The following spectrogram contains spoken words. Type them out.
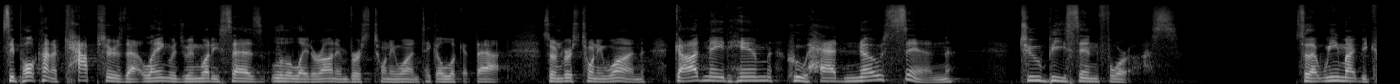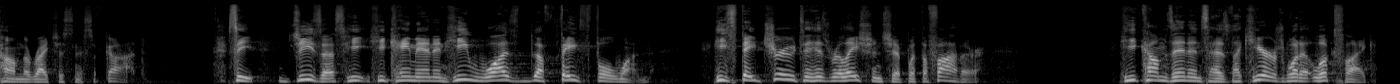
See, Paul kind of captures that language in what he says a little later on in verse 21. Take a look at that. So in verse 21, God made him who had no sin to be sin for us, so that we might become the righteousness of God. See, Jesus, he, he came in and he was the faithful one. He stayed true to his relationship with the Father. He comes in and says, like, here's what it looks like.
